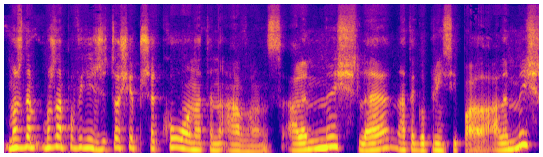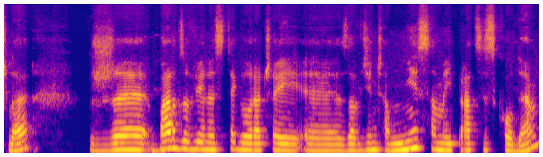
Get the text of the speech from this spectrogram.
można, można powiedzieć, że to się przekuło na ten awans, ale myślę, na tego principala, ale myślę, że bardzo wiele z tego raczej e, zawdzięczam nie samej pracy z kodem,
